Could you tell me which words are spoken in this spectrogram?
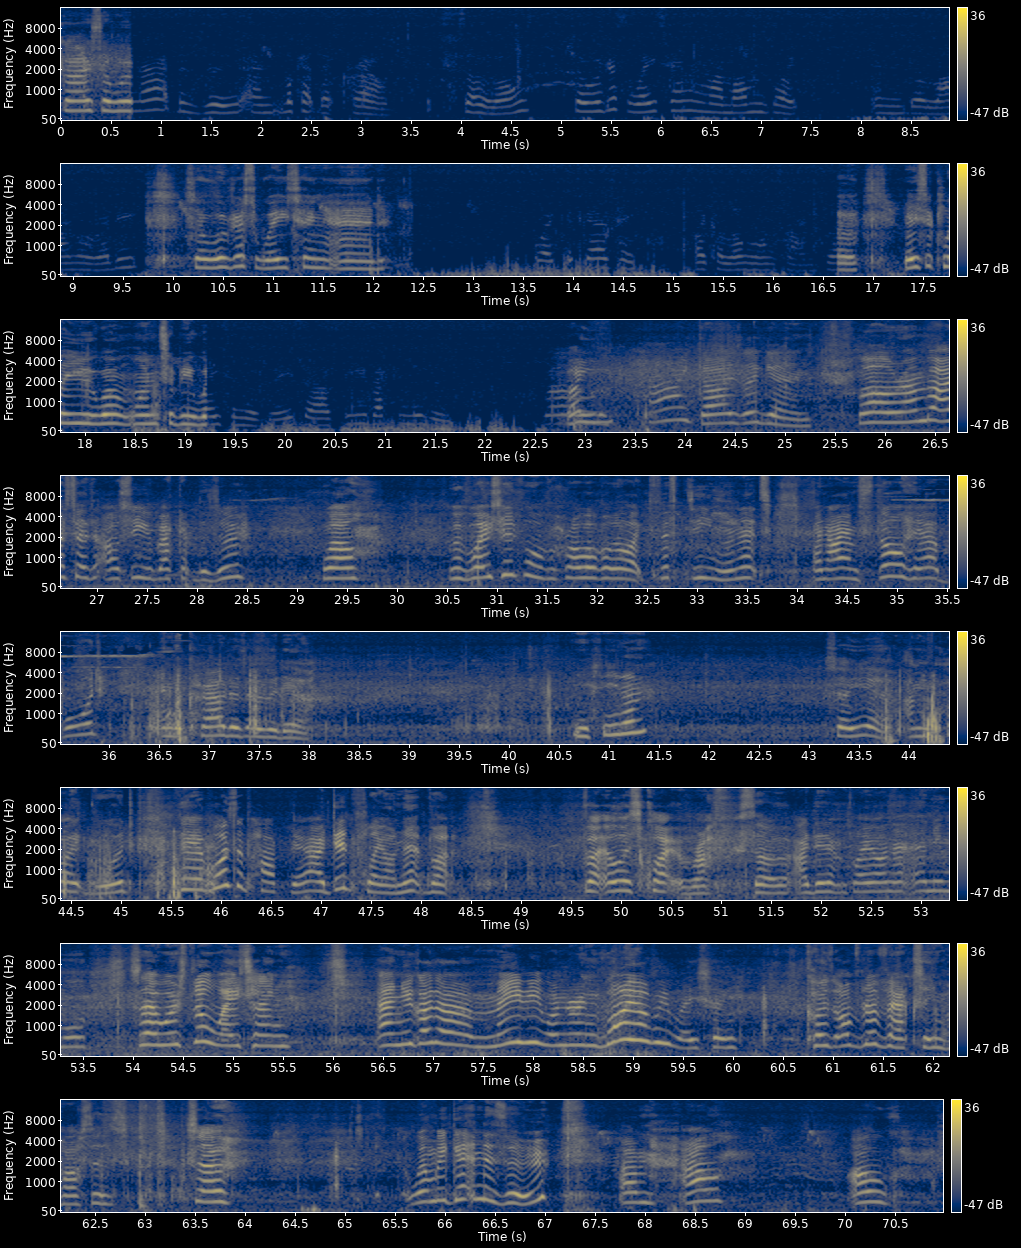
Guys, so we're now at the zoo and look at that crowd. It's so long. So we're just waiting. My mom's like in the line already. So we're just waiting and like it's gonna take like a long, long time. So uh, basically you won't want to be waiting with me. So I'll see you back in the zoo. Bye. Hi guys again. Well, remember I said I'll see you back at the zoo? Well, we've waited for probably like 15 minutes and I am still here bored and the crowd is over there. You see them? So yeah, I'm quite bored. There was a park there. I did play on it, but but it was quite rough, so I didn't play on it anymore. So we're still waiting. And you guys are maybe wondering why are we waiting? Because of the vaccine passes. So when we get in the zoo, um, I'll I'll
